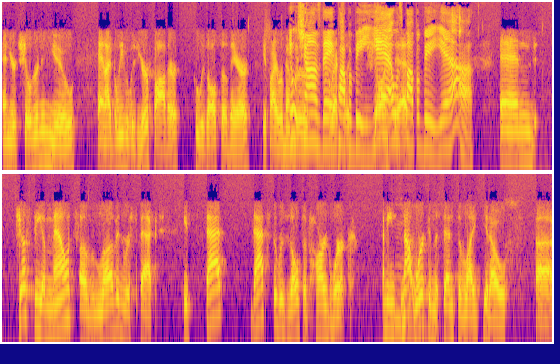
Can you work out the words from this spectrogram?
and your children and you, and I believe it was your father who was also there, if I remember. It was Sean's dad, correctly. Papa B. yeah, it was dad Papa B. Yeah. and just the amount of love and respect it's that that's the result of hard work i mean not work in the sense of like you know uh,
